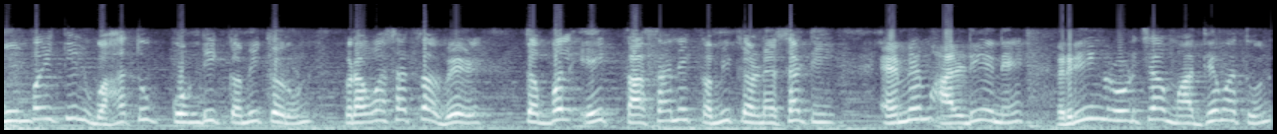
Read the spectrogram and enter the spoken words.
मुंबईतील वाहतूक कोंडी कमी करून प्रवासाचा वेळ तब्बल एक तासाने कमी करण्यासाठी एम एम आर डी एने रिंग रोडच्या माध्यमातून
